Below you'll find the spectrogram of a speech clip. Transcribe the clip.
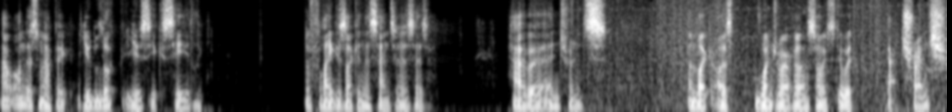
Now on this map, you look, you see, like the flag is like in the center. It says harbor entrance, and like I was wondering whether it has something to do with that trench.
